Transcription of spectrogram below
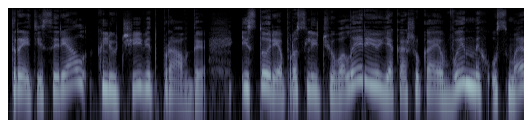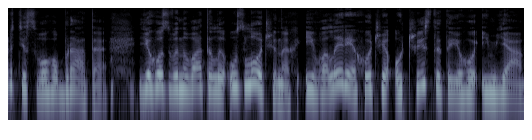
Третій серіал Ключі від правди. Історія про слідчу Валерію, яка шукає винних у смерті свого брата. Його звинуватили у злочинах, і Валерія хоче очистити його ім'я.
